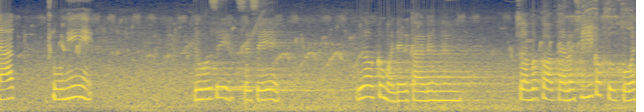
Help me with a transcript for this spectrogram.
นัททูนี่ ดูสิเซเซ โลกก็เหมือนนาฬิกาเรือนหนึ่ง ส่วนประกอบแต่ละชิ้นก็คือคน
